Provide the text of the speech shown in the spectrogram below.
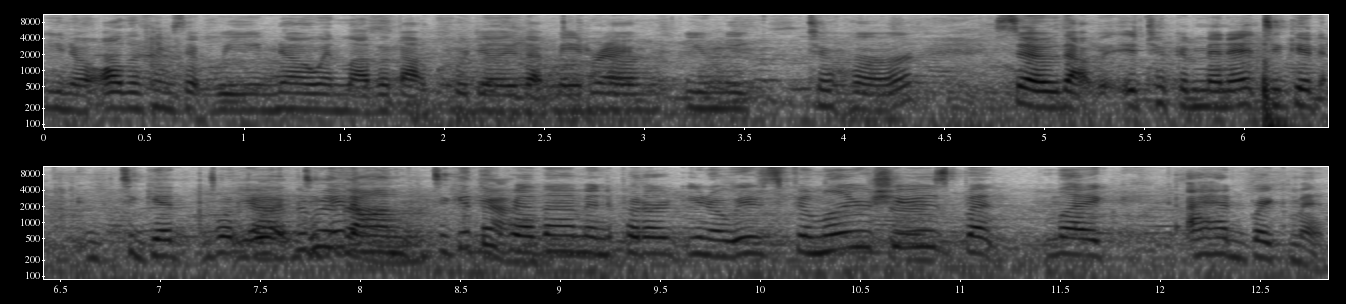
you know, all the things that we know and love about Cordelia that made her unique to her. So that it took a minute to get to get what, Yeah, what- the to get on to get the Yeah. rhythm and to put her. You know, it was familiar shoes, but like I had to break them in.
